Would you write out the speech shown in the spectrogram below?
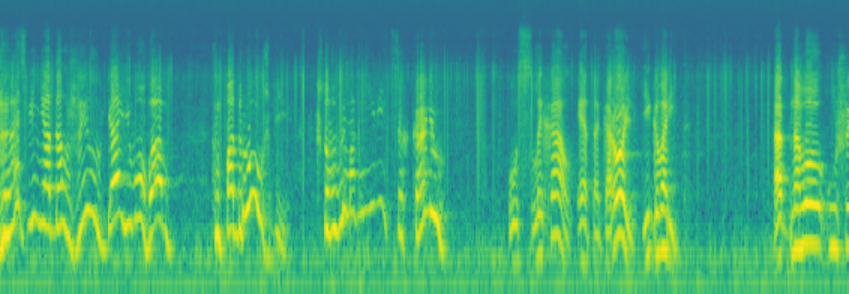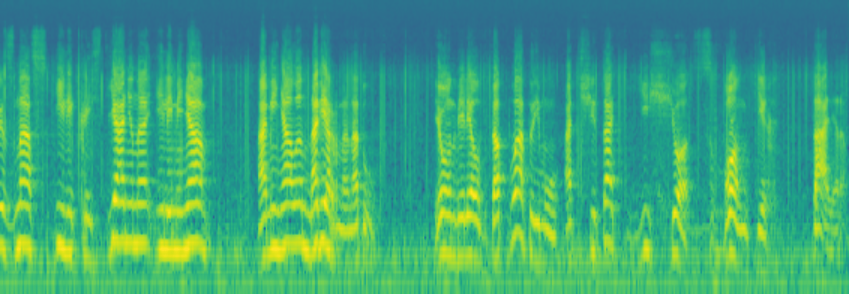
Разве не одолжил я его вам по дружбе, чтобы вы могли явиться к королю? Услыхал это король и говорит, одного уж из нас или крестьянина, или меня, а меняла, наверное, надул и он велел в доплату ему отсчитать еще звонких талеров.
